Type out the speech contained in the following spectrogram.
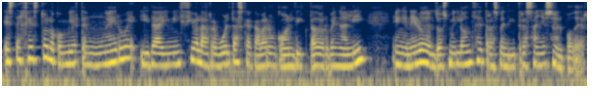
Este gesto lo convierte en un héroe y da inicio a las revueltas que acabaron con el dictador Ben Ali en enero del 2011 tras 23 años en el poder.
